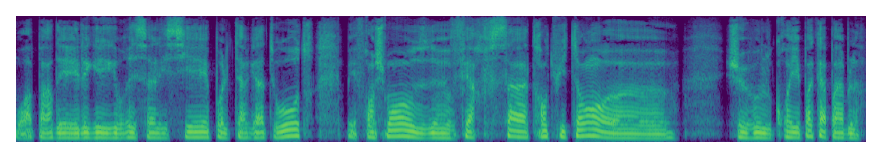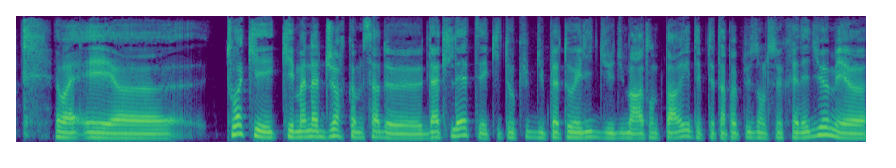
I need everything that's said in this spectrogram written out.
Bon, à part des Légué Salissier, Paul Tergat ou autres, mais franchement, de faire ça à 38 ans, euh, je ne le croyais pas capable. Ouais, et euh, toi qui es, manager comme ça de d'athlètes et qui t'occupe du plateau élite du, du marathon de Paris, tu es peut-être un peu plus dans le secret des dieux, mais euh,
